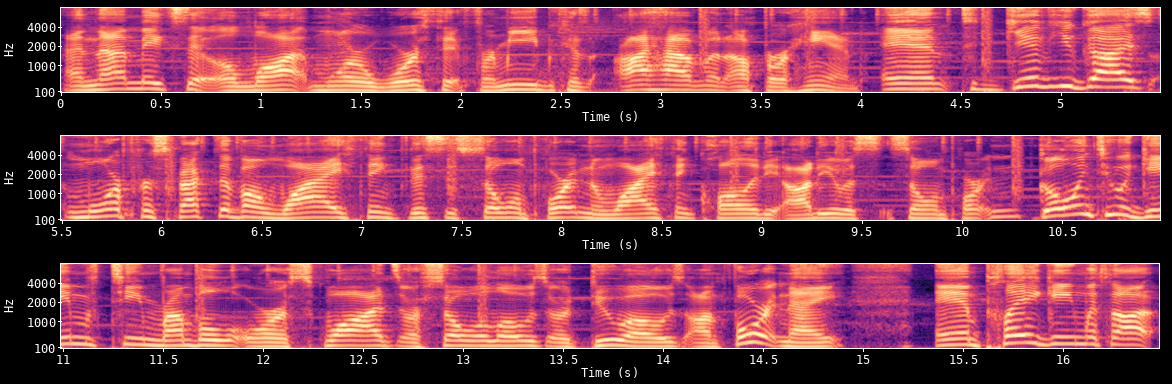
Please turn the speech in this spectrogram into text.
And that makes it a lot more worth it for me because I have an upper hand. And to give you guys more perspective on why I think this is so important and why I think quality audio is so important, go into a game of Team Rumble or squads or solos or duos on Fortnite and play a game without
